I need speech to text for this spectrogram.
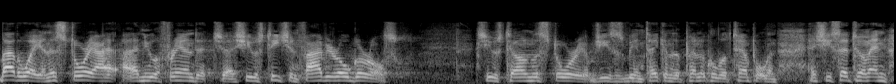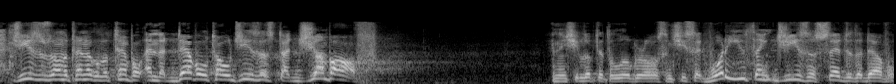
By the way, in this story, I, I knew a friend that uh, she was teaching five-year-old girls. She was telling the story of Jesus being taken to the pinnacle of the temple, and, and she said to him, and Jesus was on the pinnacle of the temple, and the devil told Jesus to jump off. And then she looked at the little girls and she said, What do you think Jesus said to the devil?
